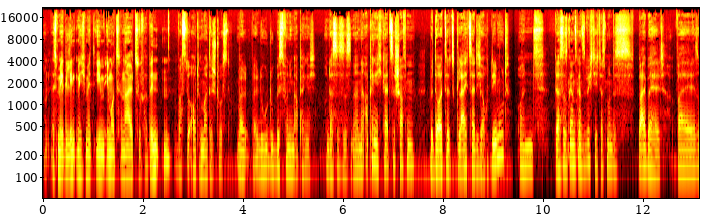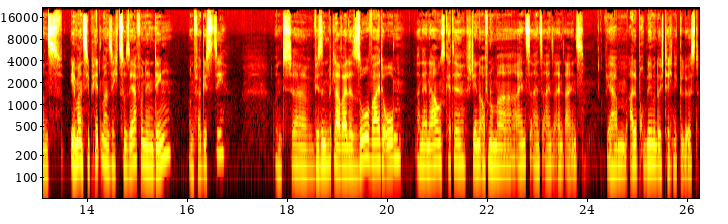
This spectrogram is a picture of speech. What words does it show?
und es mir gelingt, mich mit ihm emotional zu verbinden. Was du automatisch tust, weil, weil du, du bist von ihm abhängig. Und das ist es. Ne? Eine Abhängigkeit zu schaffen bedeutet gleichzeitig auch Demut. Und das ist ganz, ganz wichtig, dass man das beibehält, weil sonst emanzipiert man sich zu sehr von den Dingen und vergisst sie. Und äh, wir sind mittlerweile so weit oben an der Nahrungskette, stehen auf Nummer 11111. Wir haben alle Probleme durch Technik gelöst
